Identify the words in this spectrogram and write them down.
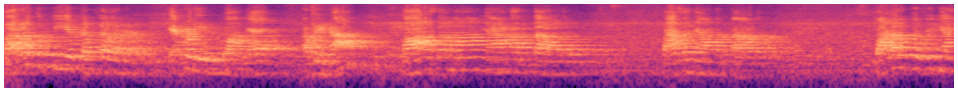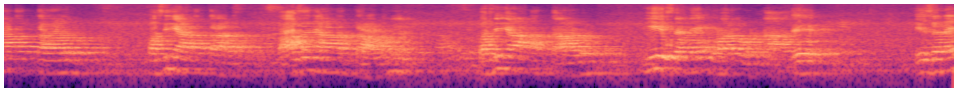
பரபுத்தியை பெற்றவர்கள் எப்படி இருப்பாங்க? அப்படின்னா பாசமா ஞானத்தாலும் பாச ஞானத்தாலும் பலர் பசு ஞானத்தாலும் பசு ஞானத்தாலும் பாச ஞானத்தாலும் பசியானத்தாலும் ஈசனை உணர ஒண்ணாது ஈசனை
